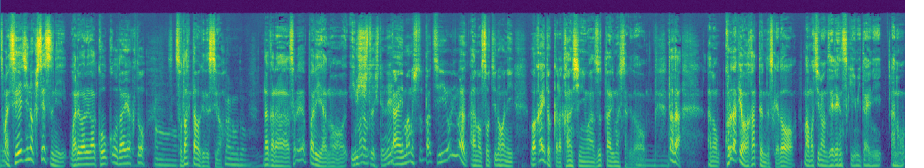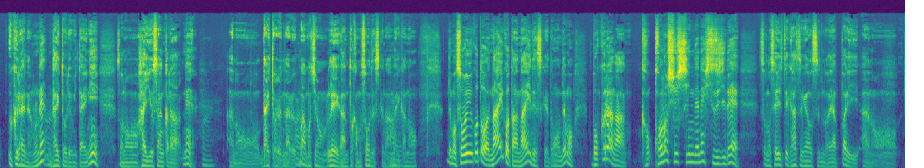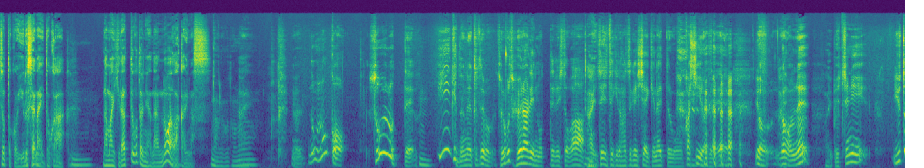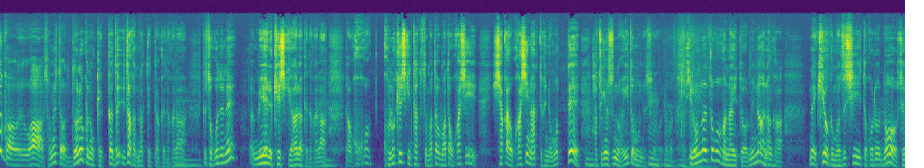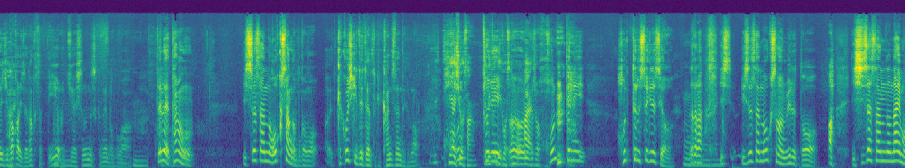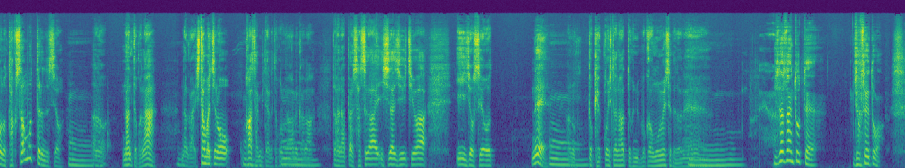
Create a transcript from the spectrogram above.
つまり政治の季節に我々は高校、大学とお育ったわけですよ。なるほど。だから、それはやっぱり、あの、今意識としてね。今の人たちよりは、あの、そっちの方に、若い時から関心はずっとありましたけど、ただ、あの、これだけは分かってるんですけど、まあもちろんゼレンスキーみたいに、あの、ウクライナのね、大統領みたいに、その、俳優さんからね、あの、大統領になる。まあもちろん、レーガンとかもそうですけど、アメリカの。でもそういうことはないことはないですけども、でも僕らがこ、この出身でね、羊で、その政治的発言をするのは、やっぱり、あの、ちょっとこう許せないとか、生意気だってことにはなるのはわかります。なるほどね、い。やでもなんかそういうのっていいけどね、例えばそれこそフェラーリに乗ってる人がはい。政治的な発言しちゃいけないってのもおかしいわけで、い、やなんかね、別に豊かはその人は努力の結果で豊かになっていったわけだから、でそこでね見える景色があるわけだから、こここの景色に立つとまたまたおかしい社会おかしいなっていうふうに思って発言するのがいいと思うんですよ。だからいろんなところがないとみんながなんか、ね、清く貧しいところの政治ばかりじゃなくたっていいような気がするんですけどね、僕は。でね多分石田さんの奥さんが僕はもう結婚式出てた時感じたんだけど。東尾さん本当にはい。本当に 本当に素敵ですよ。だから石石田さんの奥さんを見るとあ石田さんのないものたくさん持ってるんですよ。あのなんていうかな。なんか下町のお母さんみたいなところがあるから。だからやっぱりさすが石田純一はいい女性をねあのと結婚したなっていうふうに僕は思いましたけどね。石田さんにとって女性とは？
